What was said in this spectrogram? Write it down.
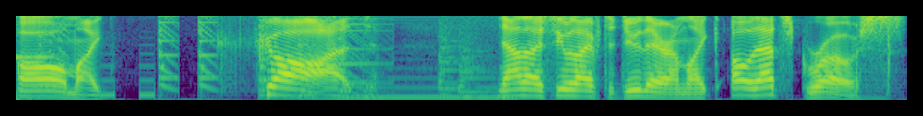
Oh my god. Now that I see what I have to do there, I'm like, oh, that's gross.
